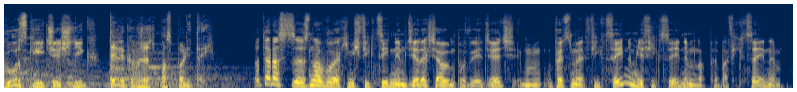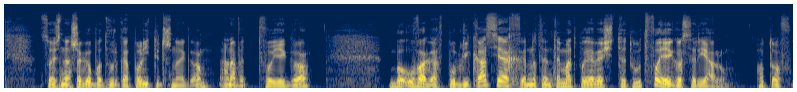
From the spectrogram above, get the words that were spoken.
Górski i Cieślik tylko w Rzeczpospolitej. No teraz znowu o jakimś fikcyjnym dziele chciałbym powiedzieć. Mm, powiedzmy fikcyjnym, nie fikcyjnym, no chyba fikcyjnym. Coś z naszego podwórka politycznego, a nawet twojego. Bo uwaga, w publikacjach na ten temat pojawia się tytuł twojego serialu. Oto w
